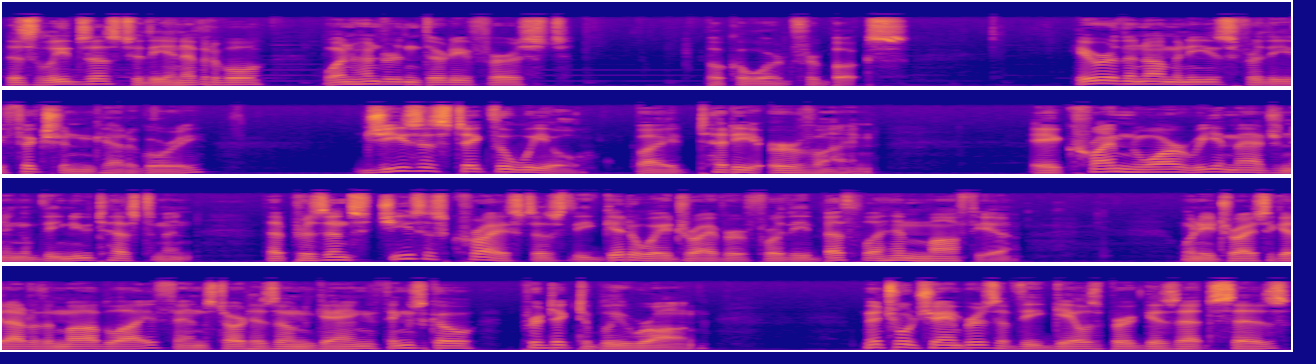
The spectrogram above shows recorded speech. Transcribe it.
This leads us to the inevitable 131st Book Award for Books. Here are the nominees for the fiction category Jesus Take the Wheel by Teddy Irvine, a crime noir reimagining of the New Testament that presents Jesus Christ as the getaway driver for the Bethlehem Mafia. When he tries to get out of the mob life and start his own gang, things go predictably wrong. Mitchell Chambers of the Galesburg Gazette says,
